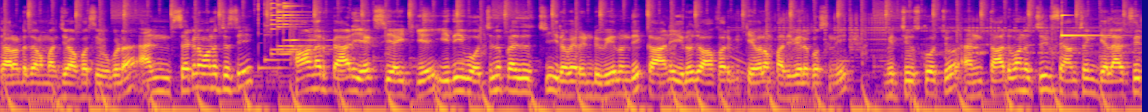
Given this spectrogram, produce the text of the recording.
చాలా అంటే చాలా మంచి ఆఫర్స్ ఇవి కూడా. అండ్ సెకండ్ వన్ వచ్చేసి Honor pad X eight A ఇది ఒరిజినల్ ప్రైస్ వచ్చి ఇరవై రెండు వేలు ఉంది. కానీ ఈరోజు ఆఫర్కి కేవలం పదివేలకు వస్తుంది. మీరు చూసుకోవచ్చు. అండ్ థర్డ్ వన్ వచ్చి Samsung Galaxy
